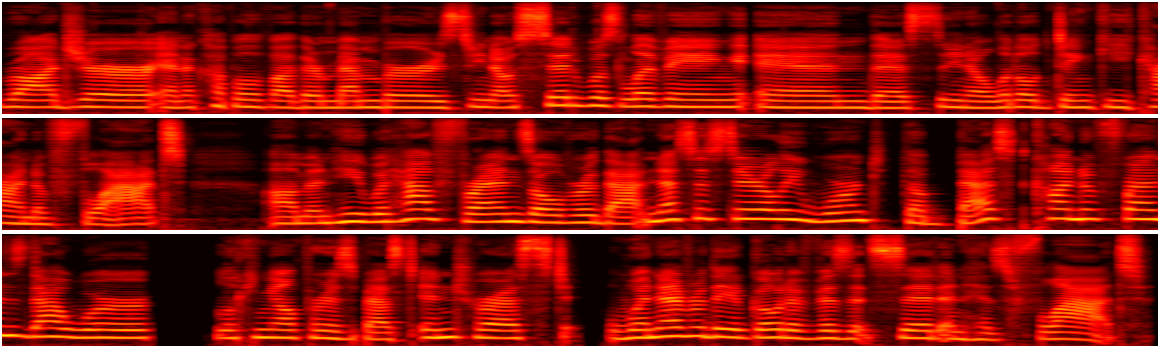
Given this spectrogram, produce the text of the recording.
Roger and a couple of other members, you know, Syd was living in this, you know, little dinky kind of flat. Um, and he would have friends over that necessarily weren't the best kind of friends that were looking out for his best interest. Whenever they go to visit Syd in his flat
